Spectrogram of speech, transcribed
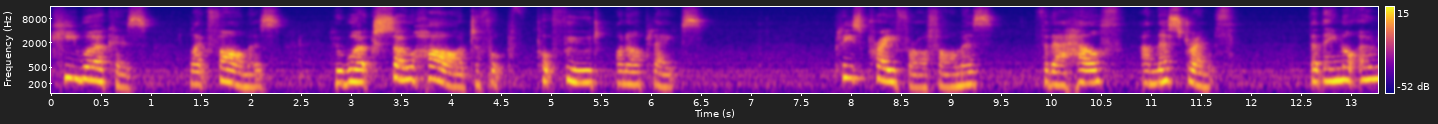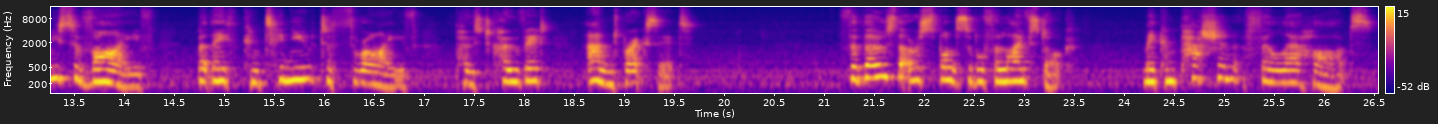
key workers like farmers who work so hard to put food on our plates. Please pray for our farmers, for their health and their strength, that they not only survive, but they continue to thrive post COVID and Brexit. For those that are responsible for livestock, may compassion fill their hearts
